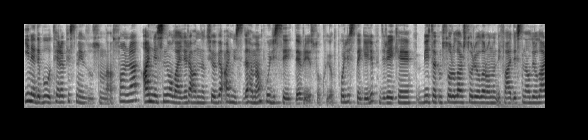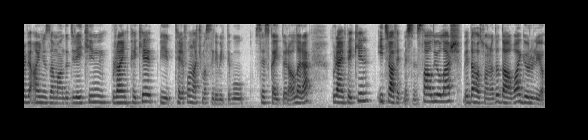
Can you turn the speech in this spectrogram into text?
Yine de bu terapist mevzusundan sonra annesine olayları anlatıyor ve annesi de hemen polisi devreye sokuyor. Polis de gelip Drake'e bir takım sorular soruyorlar, onun ifadesini alıyorlar ve aynı zamanda Drake'in Brian Peck'e bir telefon açmasıyla birlikte bu ses kayıtları alarak Brian Peck'in itiraf etmesini sağlıyorlar ve daha sonra da dava görülüyor.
